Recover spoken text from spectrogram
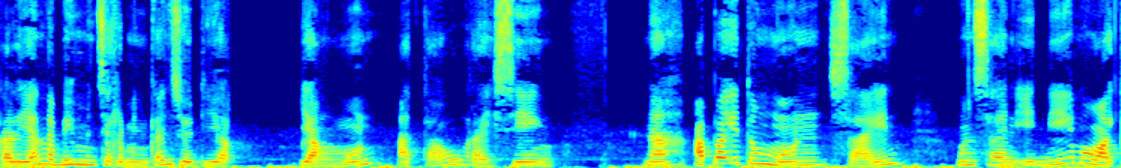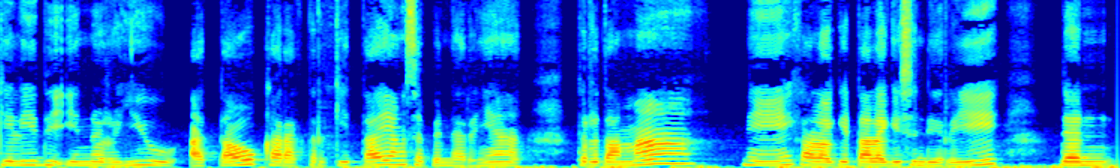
kalian lebih mencerminkan zodiak yang Moon atau Rising. Nah, apa itu Moon sign? Moon sign ini mewakili the inner you atau karakter kita yang sebenarnya. Terutama nih kalau kita lagi sendiri dan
